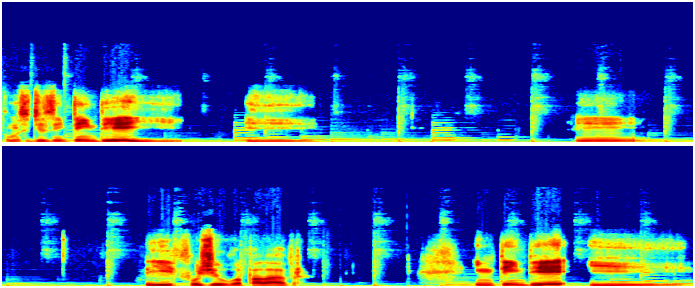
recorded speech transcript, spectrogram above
como se diz, entender e, e, e Ih, fugiu a palavra. Entender e.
